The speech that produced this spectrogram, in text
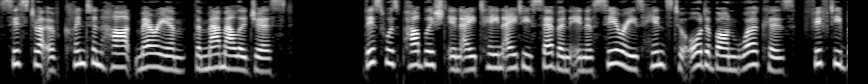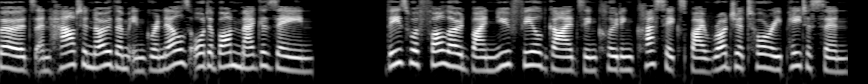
sister of Clinton Hart Merriam, the mammalogist. This was published in 1887 in a series Hints to Audubon Workers, 50 Birds and How to Know Them in Grinnell's Audubon magazine. These were followed by new field guides including classics by Roger Tory Peterson.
